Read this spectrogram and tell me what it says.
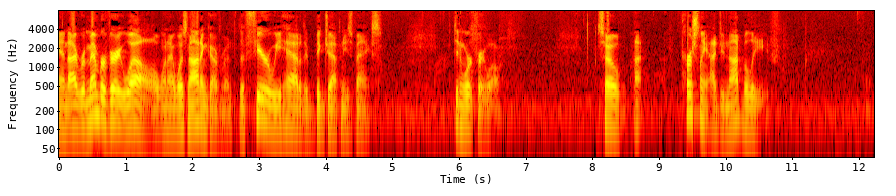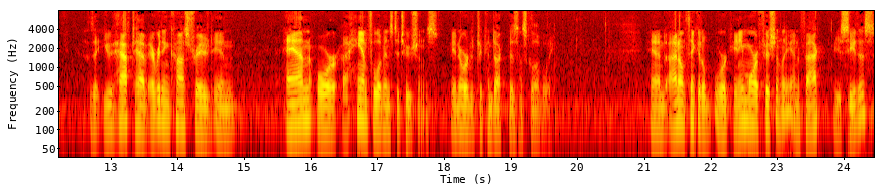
And I remember very well when I was not in government the fear we had of the big Japanese banks. It didn't work very well. So, I, personally, I do not believe that you have to have everything concentrated in an or a handful of institutions in order to conduct business globally. And I don't think it'll work any more efficiently. And in fact, you see this,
